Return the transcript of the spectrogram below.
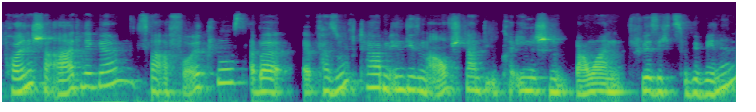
polnische Adlige zwar erfolglos, aber äh, versucht haben, in diesem Aufstand die ukrainischen Bauern für sich zu gewinnen.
